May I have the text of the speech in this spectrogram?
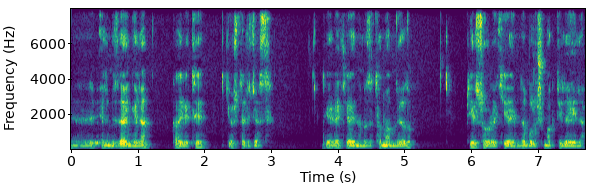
e, elimizden gelen gayreti göstereceğiz. Diyerek yayınımızı tamamlayalım. Bir sonraki yayında buluşmak dileğiyle.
